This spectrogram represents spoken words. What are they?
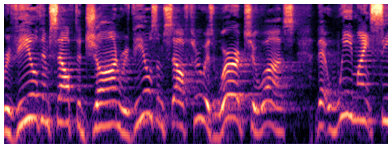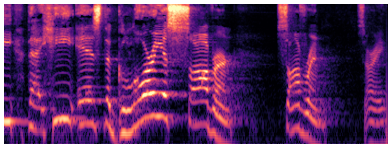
revealed himself to John, reveals himself through his word to us that we might see that he is the glorious sovereign, sovereign, sorry,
